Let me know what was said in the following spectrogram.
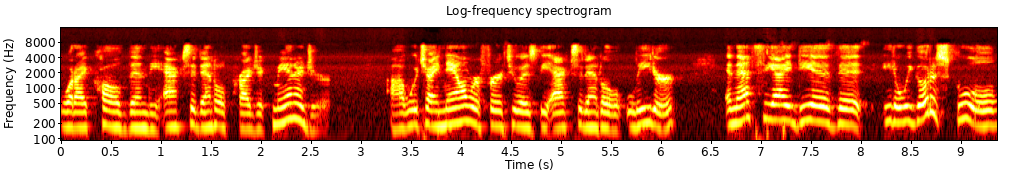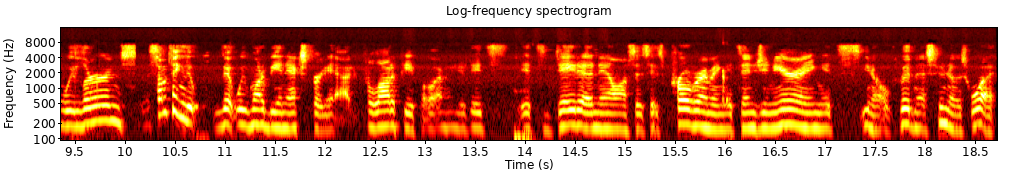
what I called then the accidental project manager uh, which I now refer to as the accidental leader. And that's the idea that, you know, we go to school, we learn something that, that we want to be an expert at for a lot of people. I mean, it's, it's data analysis, it's programming, it's engineering, it's, you know, goodness, who knows what.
